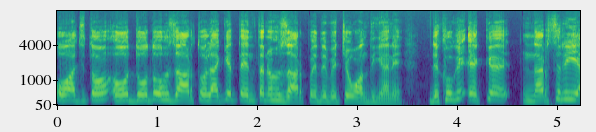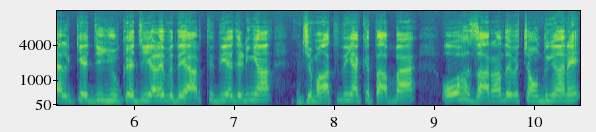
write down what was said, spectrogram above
ਉਹ ਅੱਜ ਤੋਂ ਉਹ 2-2000 ਤੋਂ ਲੈ ਕੇ 3-3000 ਰੁਪਏ ਦੇ ਵਿੱਚ ਉਹ ਆਉਂਦੀਆਂ ਨੇ। ਦੇਖੋਗੇ ਇੱਕ ਨਰਸਰੀ ਐਲਕੇਜੀ ਯੂਕੇਜੀ ਵਾਲੇ ਵਿਦਿਆਰਥੀ ਦੀਆਂ ਜਿਹੜੀਆਂ ਜਮਾਤ ਦੀਆਂ ਕਿਤਾਬਾਂ ਉਹ ਹਜ਼ਾਰਾਂ ਦੇ ਵਿੱਚ ਆਉਂਦੀਆਂ ਨੇ।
